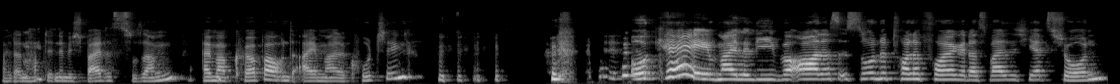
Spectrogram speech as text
weil dann habt ihr nämlich beides zusammen. Einmal Körper und einmal Coaching. okay, meine Liebe. Oh, das ist so eine tolle Folge, das weiß ich jetzt schon.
